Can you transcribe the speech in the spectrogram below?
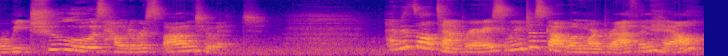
Or we choose how to respond to it. And it's all temporary, so we just got one more breath. Inhale.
